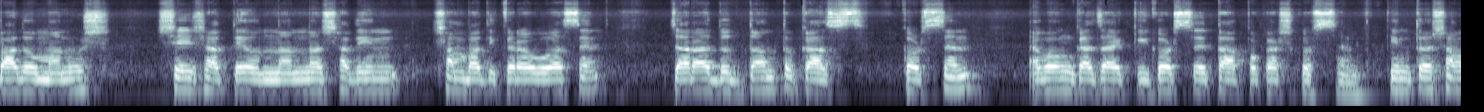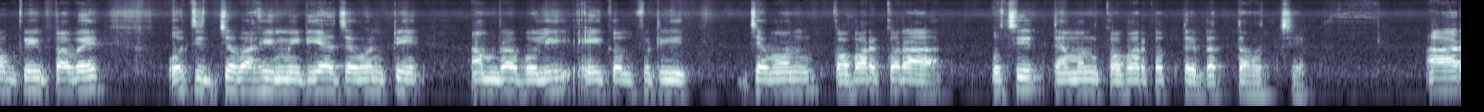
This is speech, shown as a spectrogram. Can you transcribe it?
ভালো মানুষ, সেই সাথে অন্যান্য স্বাধীন সাংবাদিকরাও আছেন, যারা দুর্দান্ত কাজ করছেন। এবং গাজায় কি করছে তা প্রকাশ করছেন। কিন্তু সামগ্রিকভাবে ঐতিহ্যবাহী মিডিয়া যেমনটি আমরা বলি, এই গল্পটি যেমন কভার করা উচিত, তেমন কভার করতে ব্যর্থ হচ্ছে। আর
